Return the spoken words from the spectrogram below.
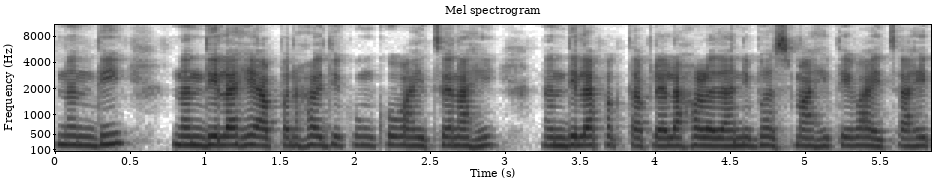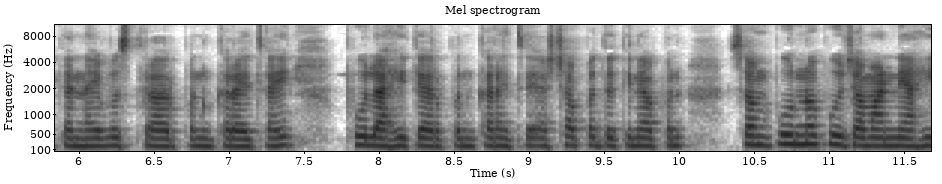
नंदी नंदीलाही आपण हळदी कुंकू व्हायचं नाही. नंदीला फक्त आपल्याला हळद आणि भस्म आहे ते व्हायचं आहे. त्यांनाही वस्त्र अर्पण करायचं आहे फूल आहे ते अर्पण करायचं आहे. अशा पद्धतीने आपण संपूर्ण पूजा मांडणी आहे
